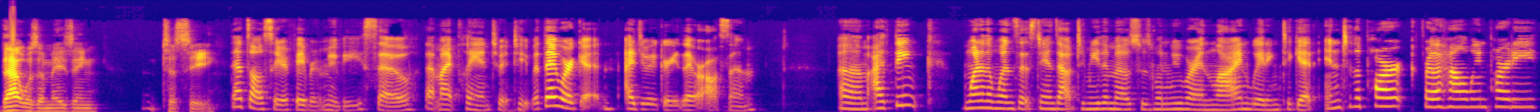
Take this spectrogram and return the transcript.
that was amazing to see. That's also your favorite movie, so that might play into it too. But they were good. I do agree they were awesome. Um, I think one of the ones that stands out to me the most was when we were in line waiting to get into the park for the Halloween party.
